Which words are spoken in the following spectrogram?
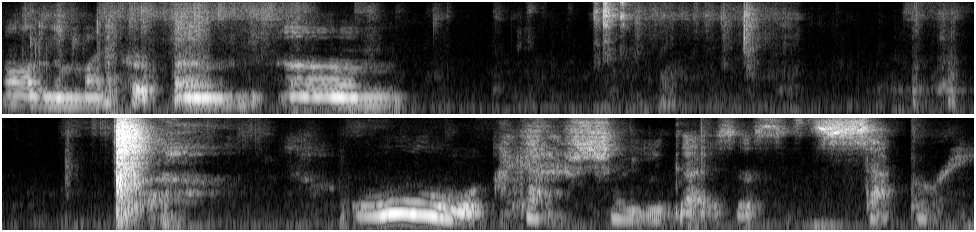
on the microphone. Um, ooh, I gotta show you guys this. It's separated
